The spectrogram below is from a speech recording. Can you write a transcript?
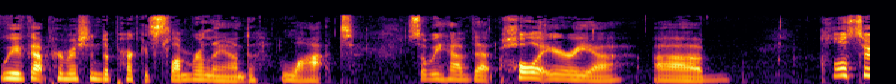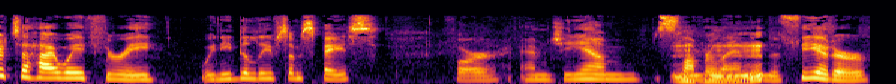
we've got permission to park at Slumberland lot. So we have that whole area um, closer to Highway 3. We need to leave some space for MGM, Slumberland, and the theater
